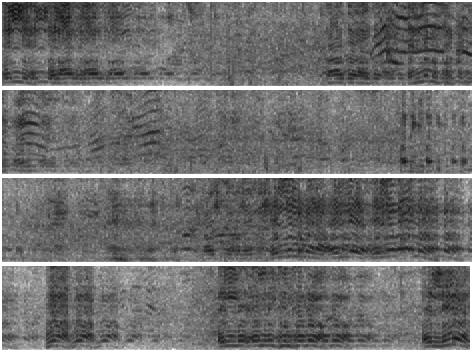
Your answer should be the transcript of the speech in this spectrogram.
50 50 Daha da 50 mi çekti? Hadi git. Tamam tamam. Kaç numaraymış? 50 numara. 50. 50 var mı? Yok. 50 50 kimse yok. 50 yok.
